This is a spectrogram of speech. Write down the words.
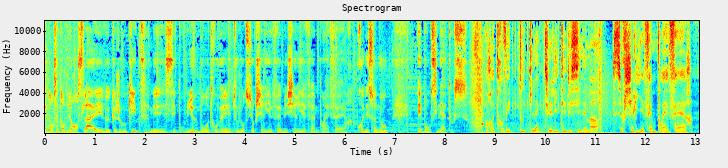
C'est dans cette ambiance live que je vous quitte, mais c'est pour mieux vous retrouver, toujours sur Chéri FM et chérifm.fr. Prenez soin de vous et bon ciné à tous. Retrouvez toute l'actualité du cinéma sur chérifm.fr.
